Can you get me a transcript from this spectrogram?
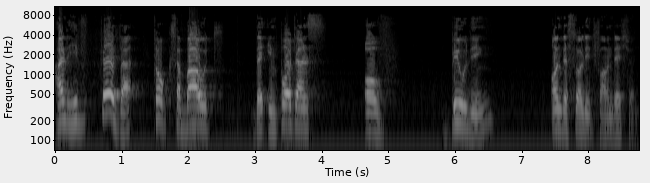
And he further talks about the importance of building on the solid foundation.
